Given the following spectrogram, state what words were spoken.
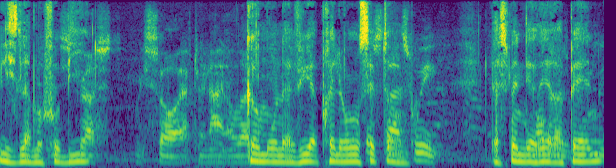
L'islamophobie, comme on a vu après le 11 septembre. La semaine dernière à peine,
